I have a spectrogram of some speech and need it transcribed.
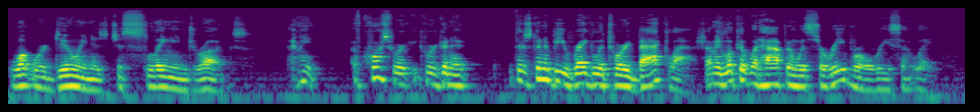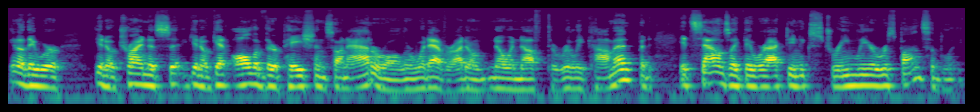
what we're doing is just slinging drugs, I mean, of course we're, we're going to, there's going to be regulatory backlash. I mean, look at what happened with Cerebral recently. You know, they were you know, trying to, you know, get all of their patients on Adderall or whatever. I don't know enough to really comment, but it sounds like they were acting extremely irresponsibly.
